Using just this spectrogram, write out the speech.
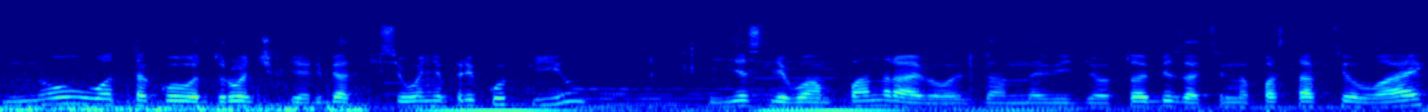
Ну, вот такой вот дрончик я, ребятки, сегодня прикупил. Если вам понравилось данное видео, то обязательно поставьте лайк.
